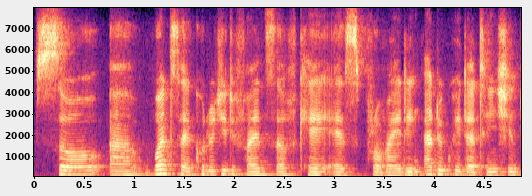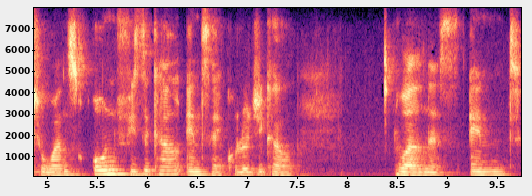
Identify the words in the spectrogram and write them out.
So uh, what psychology defines self-care as providing adequate attention to one's own physical and psychological wellness. And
